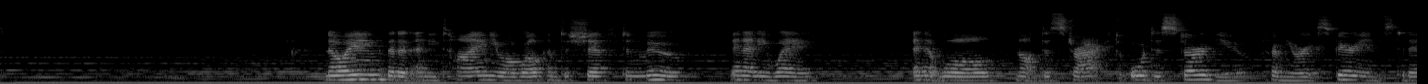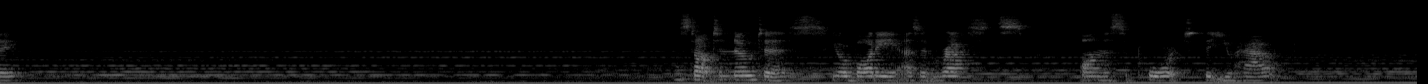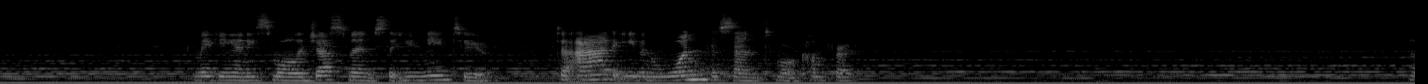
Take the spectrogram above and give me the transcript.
Knowing that at any time you are welcome to shift and move in any way, and it will not distract or disturb you from your experience today. Start to notice your body as it rests on the support that you have. Making any small adjustments that you need to, to add even 1% more comfort.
